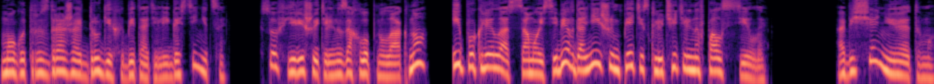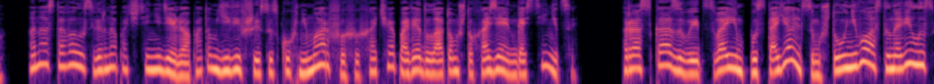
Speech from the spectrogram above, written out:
могут раздражать других обитателей гостиницы, Софья решительно захлопнула окно и поклялась самой себе в дальнейшем петь исключительно в полсилы. Обещанию этому она оставалась верна почти неделю, а потом, явившись из кухни Марфа, хохоча поведала о том, что хозяин гостиницы рассказывает своим постояльцам, что у него остановилась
